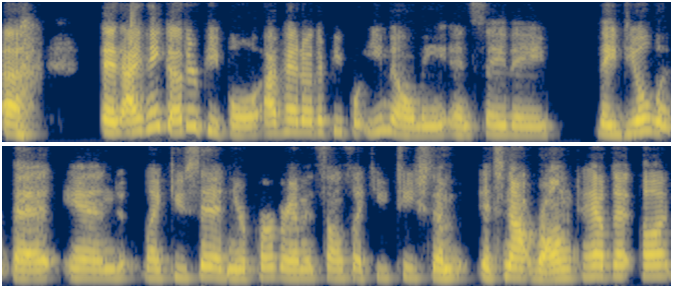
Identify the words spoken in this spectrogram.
Uh, and I think other people, I've had other people email me and say they, they deal with that. And like you said in your program, it sounds like you teach them it's not wrong to have that thought.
